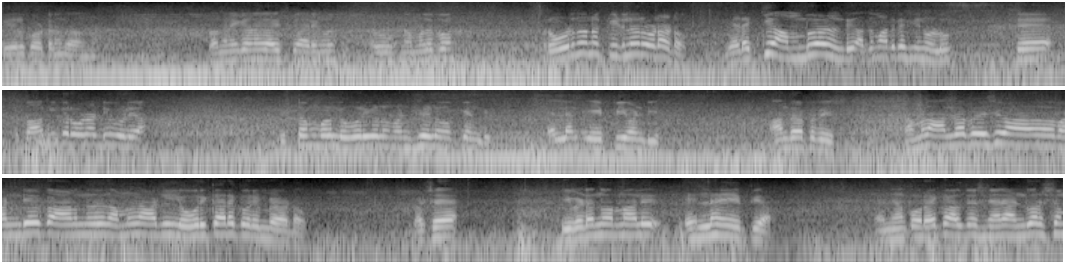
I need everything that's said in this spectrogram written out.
റിയൽ കോട്ടൺ തോന്നുന്നു. അപ്പോൾ അങ്ങനെയൊക്കെയാണ് കാഴ്ച കാര്യങ്ങൾ ഓ നമ്മളിപ്പോൾ റോഡ് എന്ന് പറഞ്ഞാൽ കിടിലൻ റോഡാട്ടോ ഇടയ്ക്ക് അമ്പുകളുണ്ട് അത് മാത്രമേ സീനുള്ളൂ. പക്ഷേ ബാക്കിയൊക്കെ റോഡ് അടിപൊളിയാണ് ഇഷ്ടംപോലെ ലോറികളും വണ്ടികളും ഒക്കെ ഉണ്ട്. എല്ലാം എ പി വണ്ടീസ്. ആന്ധ്രാപ്രദേശ്. നമ്മൾ ആന്ധ്രാപ്രദേശ് വണ്ടിയൊക്കെ കാണുന്നത് നമ്മുടെ നാട്ടിൽ ലോറിക്കാരൊക്കെ വരുമ്പോഴാട്ടോ. പക്ഷേ ഇവിടെ എന്ന് പറഞ്ഞാൽ എല്ലാം എ പിയാണ് ഞാൻ കുറേ കാലത്തിന് ശേഷം ഞാൻ രണ്ട് വർഷം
